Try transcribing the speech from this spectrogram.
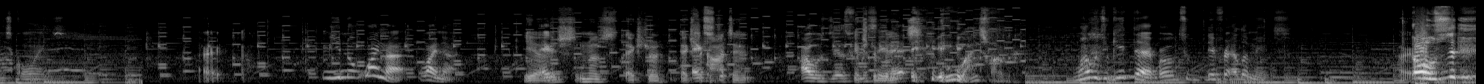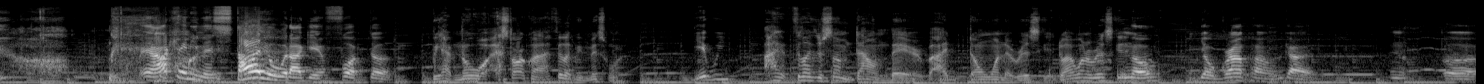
these coins. All right. I mean, you know why not? Why not? Yeah, Ex- there's extra, extra, Extra- content, I was just gonna extra say that. Ooh, ice water. why would you get that, bro? Two different elements. Right. Oh shit! Man, I can't even style without getting fucked up. We have no star coin. I feel like we missed one. Did we? I feel like there's something down there, but I don't want to risk it. Do I want to risk it? No. Yo, ground pound. We got. mm, Uh.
